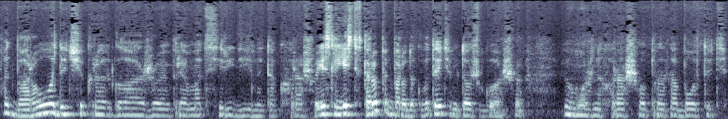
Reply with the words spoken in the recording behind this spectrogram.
Подбородочек разглаживаем прямо от середины, так хорошо. Если есть второй подбородок, вот этим тоже глажу. Его можно хорошо проработать.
